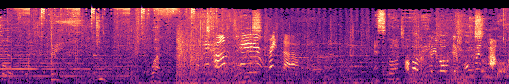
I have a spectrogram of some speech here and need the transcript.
four, three, two, one. Here comes Team Racer! Escort I'm on the payload and.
